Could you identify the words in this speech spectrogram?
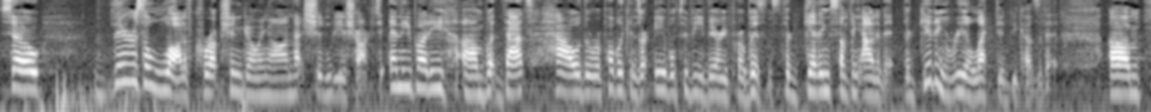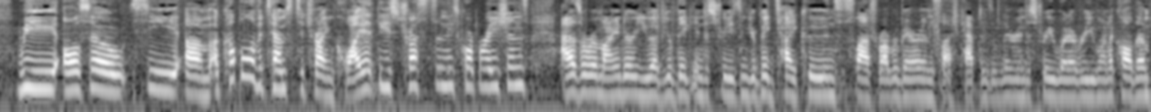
so there's a lot of corruption going on. That shouldn't be a shock to anybody. Um, but that's how the Republicans are able to be very pro business. They're getting something out of it, they're getting reelected because of it. Um, we also see um, a couple of attempts to try and quiet these trusts and these corporations. As a reminder, you have your big industries and your big tycoons slash robber barons slash captains of their industry, whatever you want to call them,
